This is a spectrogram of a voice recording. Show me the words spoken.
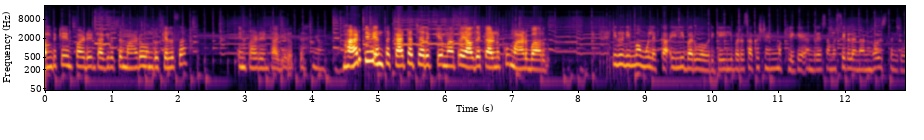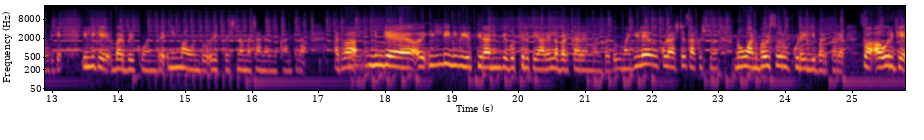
ನಂಬಿಕೆ ಇಂಪಾರ್ಟೆಂಟ್ ಆಗಿರುತ್ತೆ ಮಾಡೋ ಒಂದು ಕೆಲಸ ಇಂಪಾರ್ಟೆಂಟ್ ಆಗಿರುತ್ತೆ. ಮಾಡ್ತೀವಿ ಅಂತ ಕಾಟಾಚಾರಕ್ಕೆ ಮಾತ್ರ ಯಾವುದೇ ಕಾರಣಕ್ಕೂ ಮಾಡಬಾರ್ದು. ಇನ್ನು ನಿಮ್ಮ ಮೂಲಕ ಇಲ್ಲಿ ಬರುವವರಿಗೆ, ಇಲ್ಲಿ ಬರೋ ಸಾಕಷ್ಟು ಹೆಣ್ಮಕ್ಳಿಗೆ ಅಂದರೆ ಸಮಸ್ಯೆಗಳನ್ನು ಅನುಭವಿಸ್ತಾ ಇರೋರಿಗೆ ಇಲ್ಲಿಗೆ ಬರಬೇಕು ಅಂದರೆ ನಿಮ್ಮ ಒಂದು ರಿಕ್ವೆಸ್ಟ್ ನಮ್ಮ ಚಾನಲ್ ಮುಖಾಂತರ. ಅಥವಾ ನಿಮಗೆ, ಇಲ್ಲಿ ನೀವು ಇರ್ತೀರಾ, ನಿಮಗೆ ಗೊತ್ತಿರುತ್ತೆ ಯಾರೆಲ್ಲ ಬರ್ತಾರೆ ಅನ್ನುವಂಥದ್ದು. ಮಹಿಳೆಯರು ಕೂಡ ಅಷ್ಟೇ ಸಾಕಷ್ಟು ನೋವು ಅನುಭವಿಸೋರು ಕೂಡ ಇಲ್ಲಿ ಬರ್ತಾರೆ. ಸೊ ಅವರಿಗೆ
